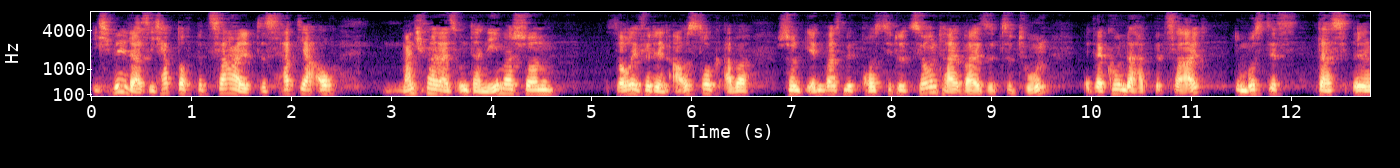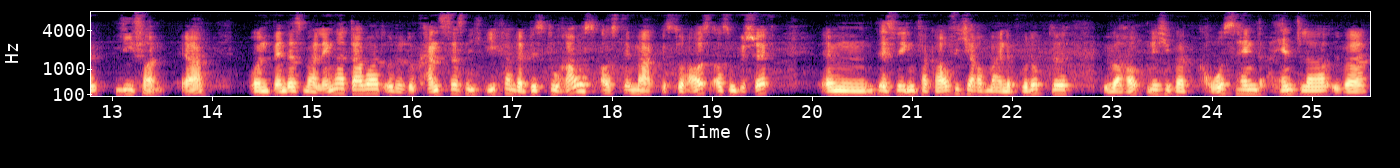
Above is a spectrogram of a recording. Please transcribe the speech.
Ich will das, ich habe doch bezahlt. Das hat ja auch manchmal als Unternehmer schon, sorry für den Ausdruck, aber schon irgendwas mit Prostitution teilweise zu tun. Der Kunde hat bezahlt, du musst jetzt das äh, liefern, ja. Und wenn das mal länger dauert oder du kannst das nicht liefern, dann bist du raus aus dem Markt, bist du raus aus dem Geschäft. Ähm, deswegen verkaufe ich ja auch meine Produkte überhaupt nicht über Großhändler, über,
